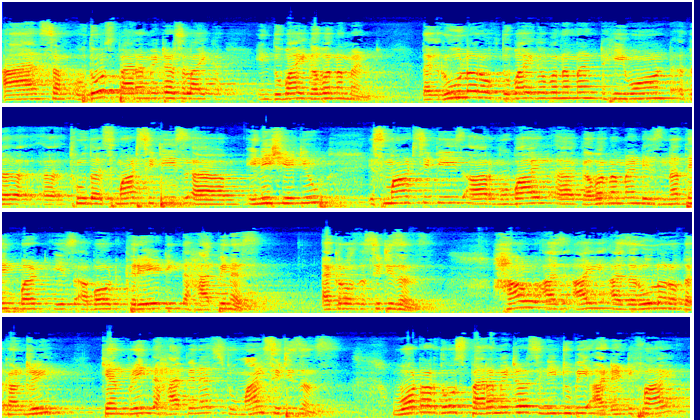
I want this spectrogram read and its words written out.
And some of those parameters like in Dubai government the ruler of Dubai government he want the uh, through the smart cities uh, initiative. Smart cities or mobile uh, government is nothing but is about creating the happiness across the citizens. How as I as a ruler of the country can bring the happiness to my citizens? What are those parameters need to be identified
